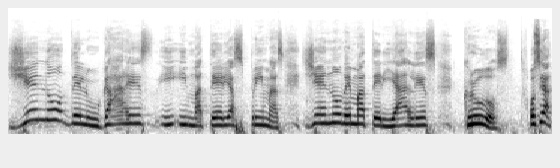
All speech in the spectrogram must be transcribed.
lleno de lugares y, materias primas, lleno de materiales crudos. O sea,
